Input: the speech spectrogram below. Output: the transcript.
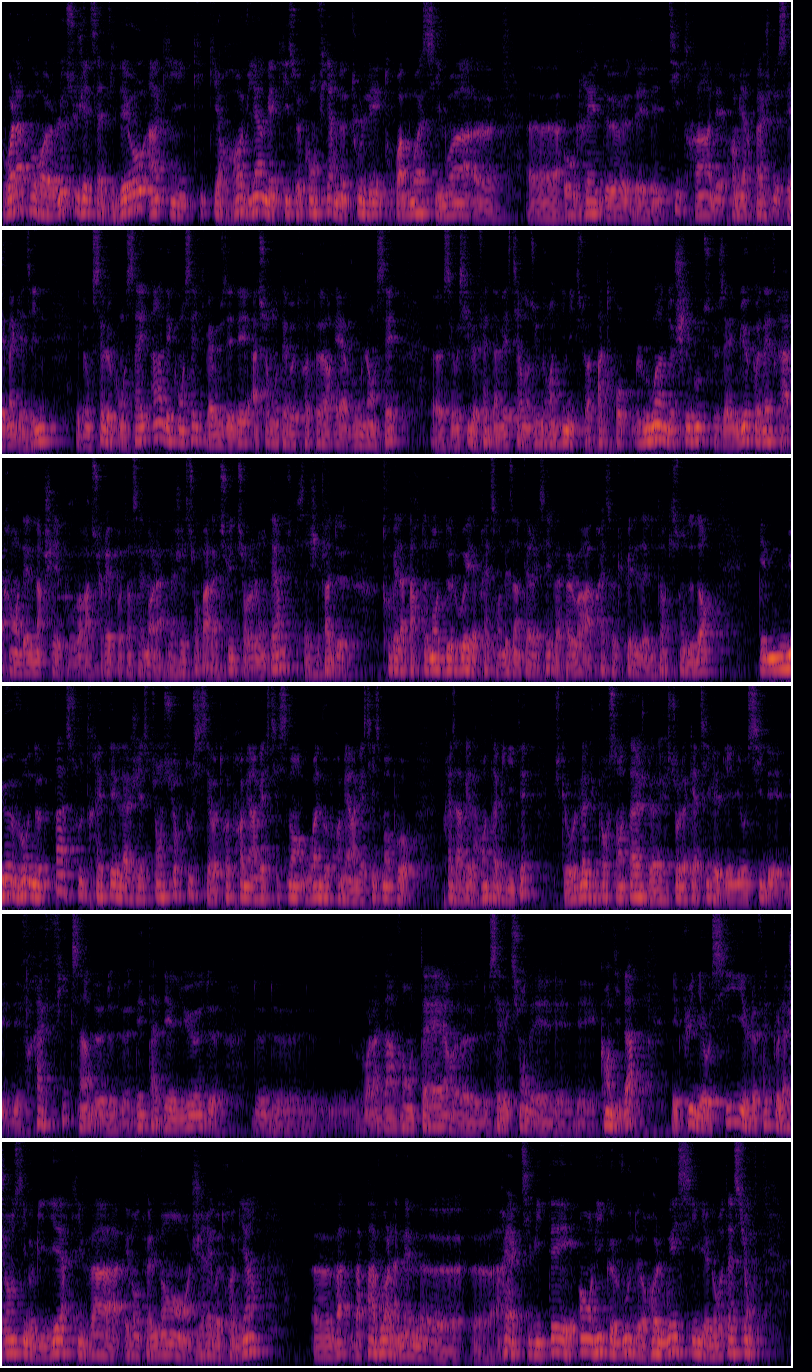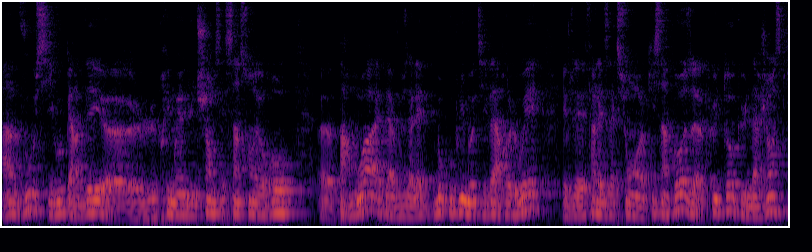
Voilà pour euh, le sujet de cette vidéo hein, qui, revient mais qui se confirme tous les 3 mois, 6 mois euh, euh, au gré des, titres, hein, des premières pages de ces magazines. Et donc c'est le conseil, un des conseils qui va vous aider à surmonter votre peur et à vous lancer. c'est aussi le fait d'investir dans une grande ville qui ne soit pas trop loin de chez vous, parce que vous allez mieux connaître et appréhender le marché et pouvoir assurer potentiellement la, la gestion par la suite sur le long terme, parce qu'il ne s'agit pas de trouver l'appartement, de louer et après de s'en désintéresser. Il va falloir après s'occuper des habitants qui sont dedans et mieux vaut ne pas sous-traiter la gestion, surtout si c'est votre premier investissement ou un de vos premiers investissements pour préserver la rentabilité, puisque au-delà du pourcentage de la gestion locative, eh bien, il y a aussi des, frais fixes hein, d'état des lieux, de, voilà, d'inventaire, euh, de sélection des, candidats. Et puis il y a aussi le fait que l'agence immobilière qui va éventuellement gérer votre bien euh, va, pas avoir la même euh, réactivité et envie que vous de relouer s'il y a une rotation. Hein, vous, si vous perdez euh, le prix moyen d'une chambre, c'est 500 euros euh, par mois, et eh vous allez être beaucoup plus motivé à relouer et vous allez faire les actions euh, qui s'imposent plutôt qu'une agence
